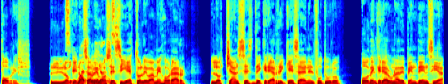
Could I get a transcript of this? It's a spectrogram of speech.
pobres. Lo Sí, que no sabemos millones. es si esto le va a mejorar los chances de crear riqueza en el futuro o de crear una dependencia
